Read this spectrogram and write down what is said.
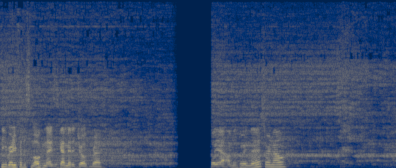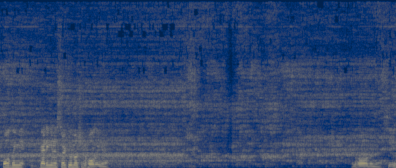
He ready for the smoke? Nice. This guy made a joke, bruh. So yeah, I'm just doing this right now. Holding it, getting in a circular motion, holding it. And holding it, see?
